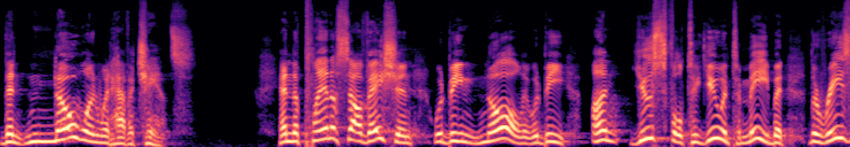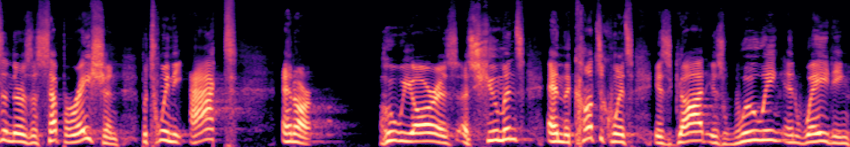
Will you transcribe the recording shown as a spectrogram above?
then no one would have a chance. And the plan of salvation would be null. It would be unuseful to you and to me. But the reason there's a separation between the act and our who we are as, as humans, and the consequence is God is wooing and waiting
